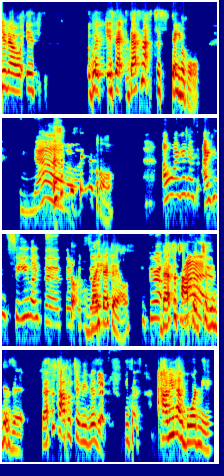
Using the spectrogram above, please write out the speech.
you know, it's but is that that's not sustainable. It's no. not sustainable. Oh my goodness! I can see like the the So, Brazilian write that down. girl. That's a topic to revisit. That's a topic to revisit because how do you have board meetings?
